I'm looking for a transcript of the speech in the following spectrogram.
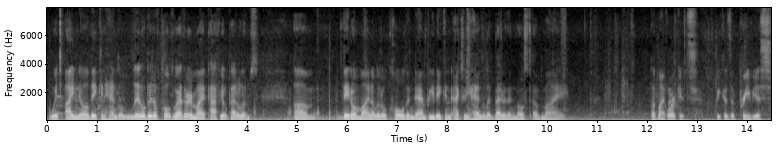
which I know they can handle a little bit of cold weather and my Paphiopedilums. Um, they don't mind a little cold and dampy. They can actually handle it better than most of my of my orchids because of previous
